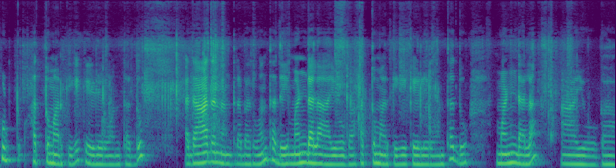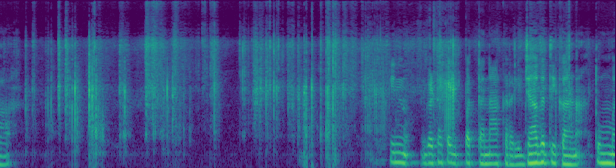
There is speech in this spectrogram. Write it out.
ಹುಟ್ಟು ಹತ್ತು ಮಾರ್ಕಿಗೆ ಕೇಳಿರುವಂಥದ್ದು. ಅದಾದ ನಂತರ ಬರುವಂಥದ್ದೇ ಮಂಡಲ ಆಯೋಗ ಹತ್ತು ಮಾರ್ಕಿಗೆ ಕೇಳಿರುವಂಥದ್ದು. ಮಂಡಲ ಆಯೋಗ. ಇನ್ನು ಘಟಕ ಇಪ್ಪತ್ತ ನಾಲ್ಕರಲ್ಲಿ ಜಾಗತೀಕರಣ ತುಂಬಾ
